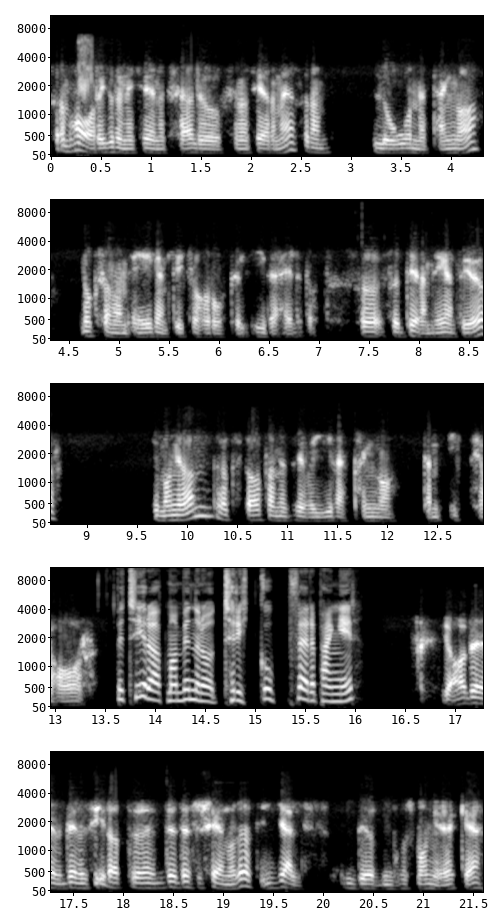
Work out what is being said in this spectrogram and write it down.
Så de har i grunnen ikke noe særlig å finansiere med, så de låner penger. Noe som de egentlig ikke har råd til i det hele tatt. Så, så det de egentlig gjør i mange land, er at statene driver og gir vekk penger de ikke har. Betyr det at man begynner å trykke opp flere penger? Ja, det, det vil si at eh, det, det som skjer nå, er at gjelds byrden hos mange øker,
